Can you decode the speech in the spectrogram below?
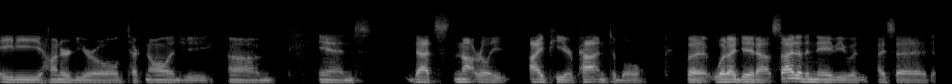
80, 100 year old technology, um, and that's not really IP or patentable. But what I did outside of the Navy was I said,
